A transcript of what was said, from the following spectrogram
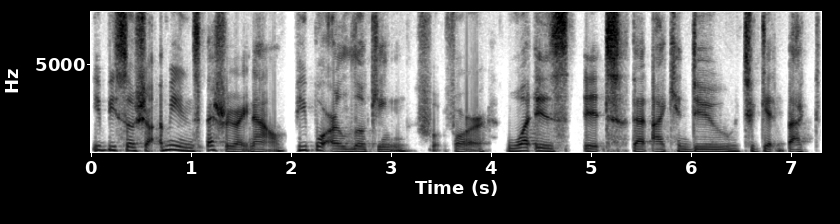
you'd be so shocked. I mean, especially right now, people are looking for, for what is it that I can do to get back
